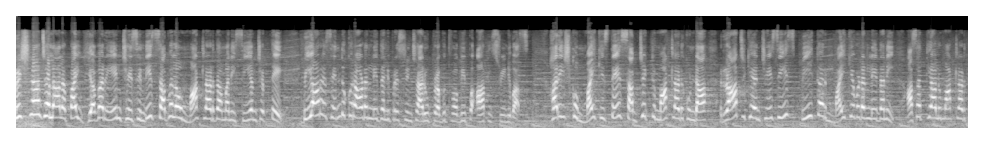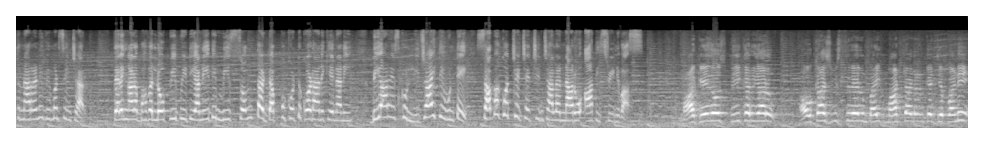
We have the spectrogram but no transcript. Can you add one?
కృష్ణా జలాలపై ఎవరేం చేసింది? సభలో మాట్లాడదామని సీఎం చెప్తే బీఆర్ఎస్ ఎందుకు రావడం లేదని ప్రశ్నించారు ప్రభుత్వ విప్ ఆతి శ్రీనివాస్. హరీష్కు మైక్ ఇస్తే సబ్జెక్టు మాట్లాడకుండా రాజకీయం చేసి స్పీకర్ మైక్ ఇవ్వడం లేదని అసత్యాలు మాట్లాడుతున్నారని విమర్శించారు. తెలంగాణ భవన్లో పీపీటీ అనేది మీ సొంత డప్పు కొట్టుకోవడానికేనని బీఆర్ఎస్కు నిజాయితీ ఉంటే సభకొచ్చి చర్చించాలన్నారు ఆతి శ్రీనివాస్. మాకేదో స్పీకర్ గారు అవకాశం ఇస్తలేరు బైక్ మాట్లాడడానికి చెప్పని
